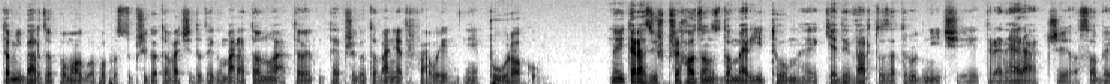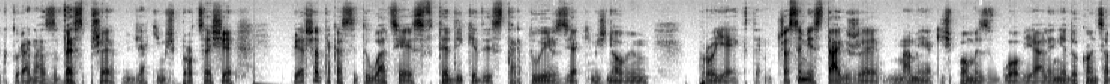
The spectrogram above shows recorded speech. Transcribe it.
to mi bardzo pomogło po prostu przygotować się do tego maratonu, a to, te przygotowania trwały pół roku. No i teraz już przechodząc do meritum, kiedy warto zatrudnić trenera czy osobę, która nas wesprze w jakimś procesie. Pierwsza taka sytuacja jest wtedy, kiedy startujesz z jakimś nowym projektem. Czasem jest tak, że mamy jakiś pomysł w głowie, ale nie do końca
